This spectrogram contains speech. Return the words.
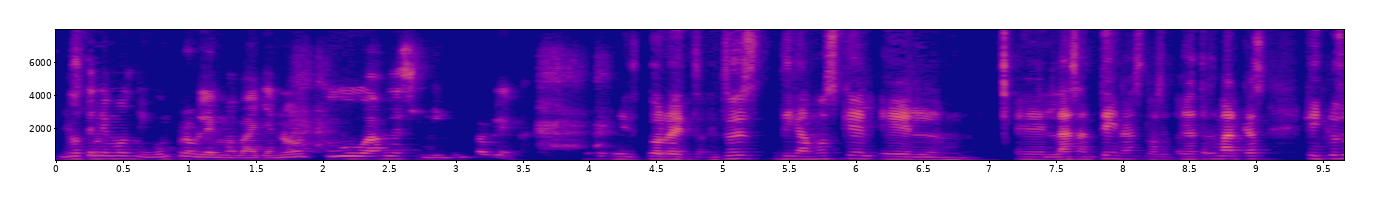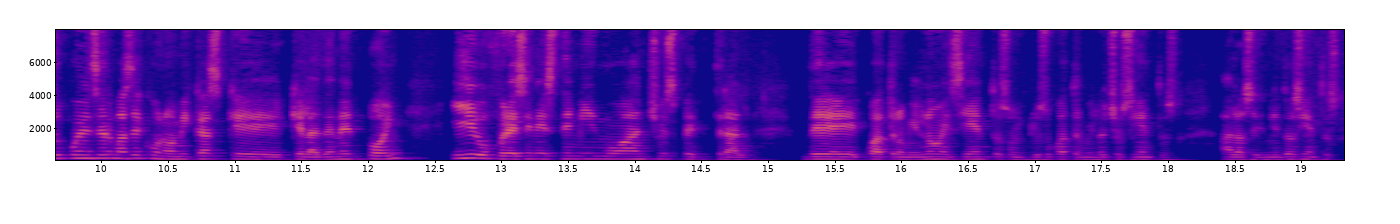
no tenemos ningún problema, vaya, ¿no? Tú hablas sin ningún problema. Es correcto. Entonces, digamos que el, las antenas, las, hay otras marcas que incluso pueden ser más económicas que, que las de NetPoint y ofrecen este mismo ancho espectral de 4.900 o incluso 4.800 a los 6.200,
